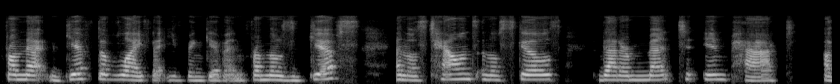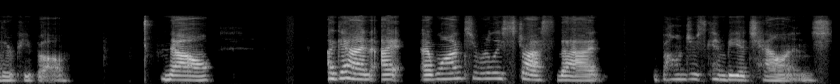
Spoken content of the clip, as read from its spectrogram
from that gift of life that you've been given, from those gifts and those talents and those skills that are meant to impact other people. Now, again, I, I want to really stress that boundaries can be a challenge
